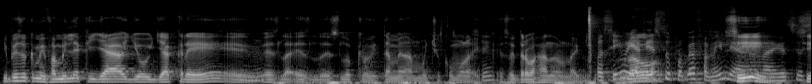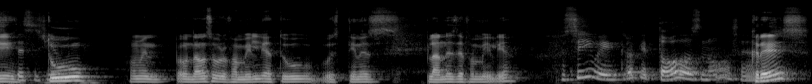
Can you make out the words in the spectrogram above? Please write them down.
Yo pienso que mi familia que ya yo ya creé eh, es, la, es, es lo que ahorita me da mucho como, like, Sí. estoy trabajando, like... Pues sí, güey, ya tienes tu propia familia. Sí, like, just- sí. Tú, I mean, preguntando sobre familia, ¿tú pues, tienes planes de familia? Pues sí, güey, creo que todos, ¿no? O sea, ¿Crees?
